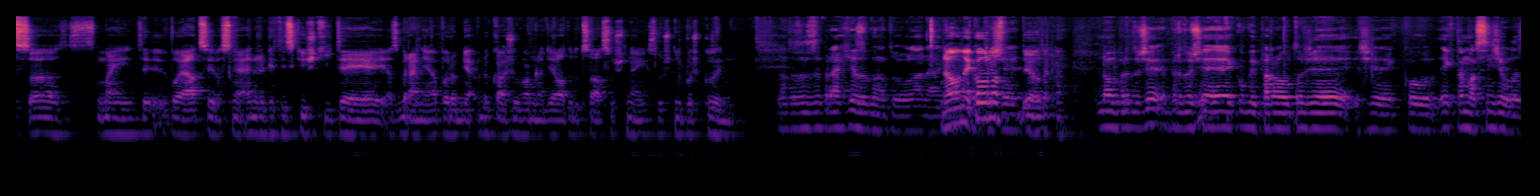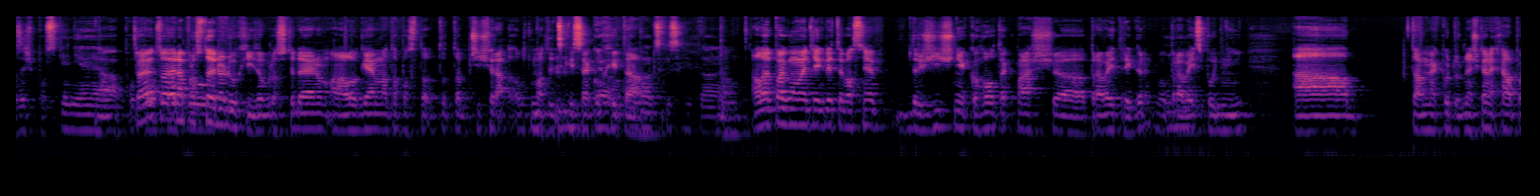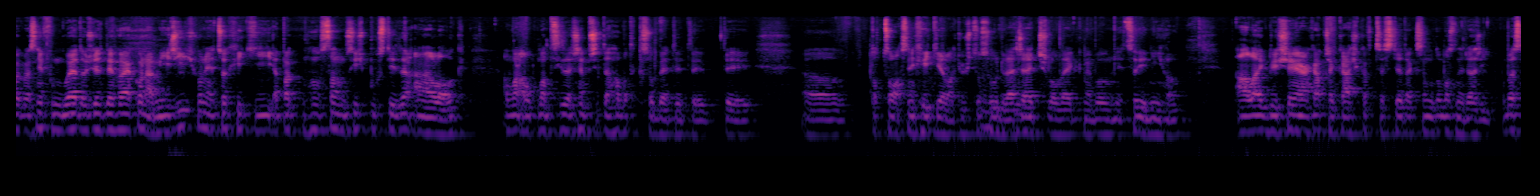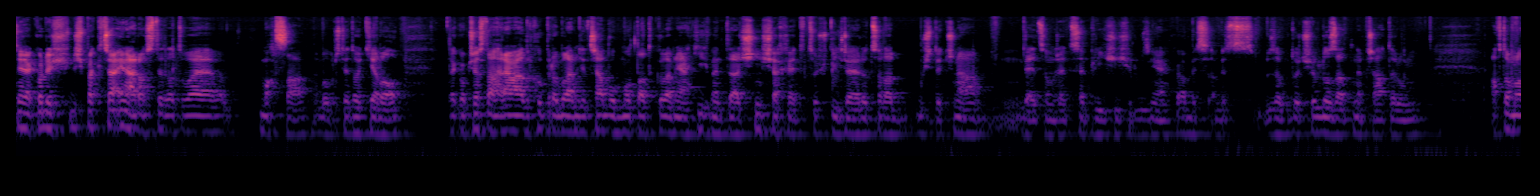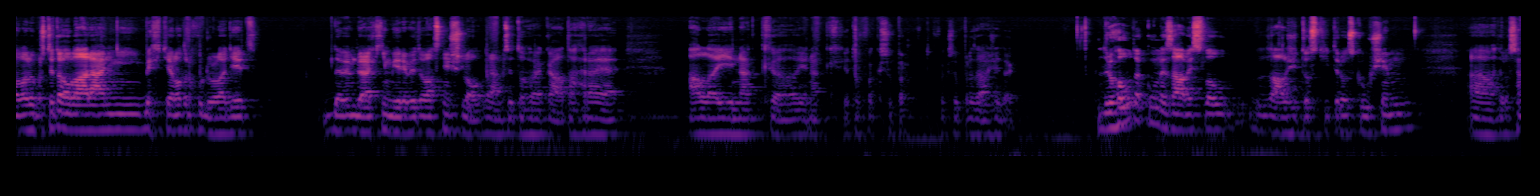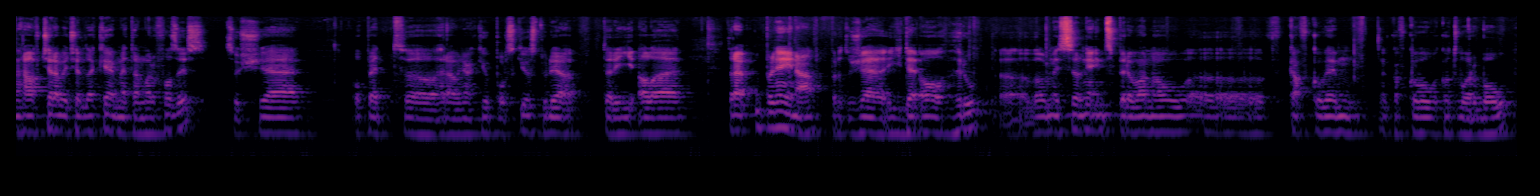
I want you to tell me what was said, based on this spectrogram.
mají ty vojáci vlastně energetické štíty a zbraně a podobně a dokážou vám nadělat docela slušný, slušný poškození. Na to jsem se právě chtěl na to ovládání. No, jako ono, jo, takhle. no, protože, protože jako vypadalo to, že, že jako, jak tam vlastně, že lezeš po stěně a No, po to, je, to je naprosto jednoduchý, to prostě jde jenom analogem a ta, posta, to, ta příšera automaticky se jako Jo, chytá. automaticky se chytá, no. No. Ale pak v momentě, kdy ty vlastně držíš někoho, tak máš uh, pravý trigger, nebo pravý Mhm. spodní a tam jako do dneška nechápu, jak vlastně funguje to, že ty ho jako namíříš, on něco chytí a pak ho sam musíš pustit ten analog a on automaticky začne přitahovat k sobě ty, ty, ty uh, to, co vlastně chytil, ať už to jsou dveře, člověk nebo něco jiného. Ale když je nějaká překážka v cestě, tak se mu to moc nedaří. Vlastně jako když, když pak třeba i naroste ta tvoje masa, nebo prostě to tělo, tak občas ta hra má trochu problém tě třeba obmotat kolem nějakých ventilačních šachet, což v hře je docela užitečná věc, samozřejmě se plíšíš různě, jako abys, abys zautočil dozad nepřátelům. A v tom levelu prostě to ovládání bych chtělo trochu doladit. Nevím, do jaký míry by to vlastně šlo v rámci toho, jaká ta hra je, ale jinak, eh, jinak je to fakt super, to fakt super zážitek. Druhou takovou nezávislou záležitostí, kterou zkouším, a kterou jsem hrál včera večer, tak je Metamorphosis, což je opět hra od nějakého polského studia, který ale teda je úplně jiná, protože jde o hru uh, velmi silně inspirovanou uh, Kavkovým, Kavkovou jako tvorbou.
